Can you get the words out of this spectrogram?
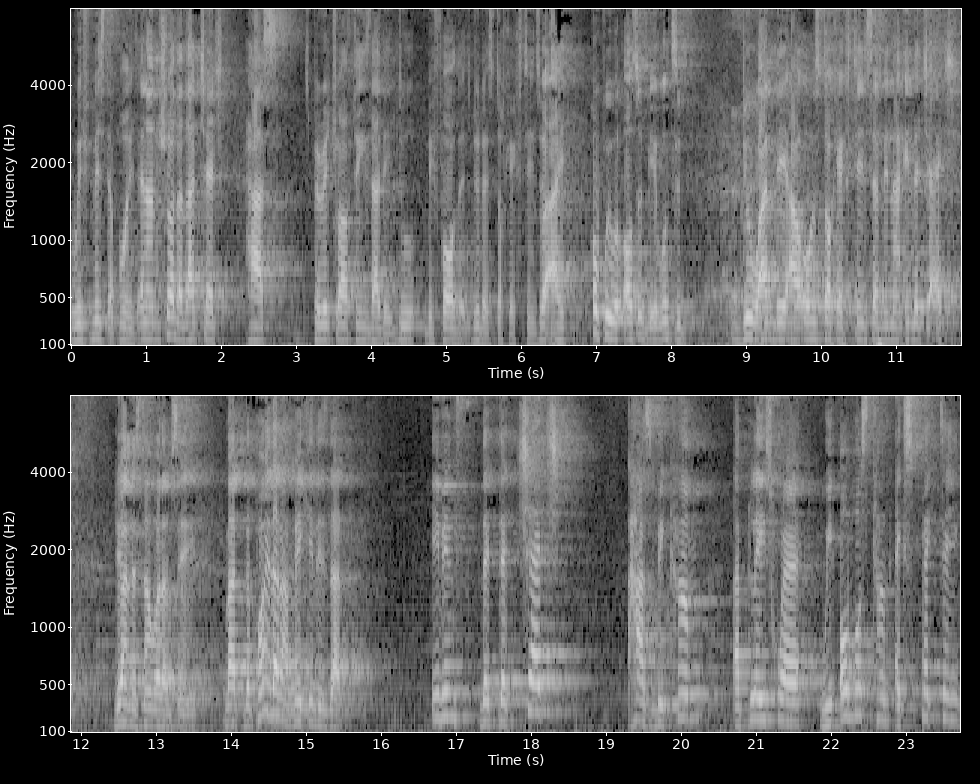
we've missed the point. And I'm sure that that church has spiritual things that they do before they do the stock exchange. So I hope we will also be able to do one day our own stock exchange seminar in the church. Do you understand what I'm saying? But the point that I'm making is that even the, the church has become a place where we almost come expecting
